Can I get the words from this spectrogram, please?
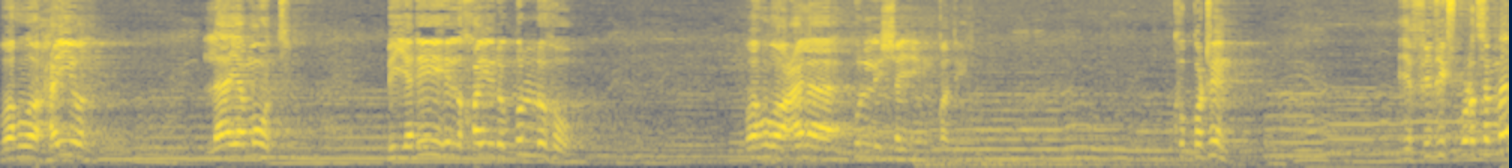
ওয়া হুয়া হাইয়ুন লা ইয়ামুত বিয়াদিহিল খায়রু কুল্লুহু ওয়া হুয়া আলা কুল্লি শাইইন কাদির খুব কঠিন। এই ফিজিক্স পড়েছেন না?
